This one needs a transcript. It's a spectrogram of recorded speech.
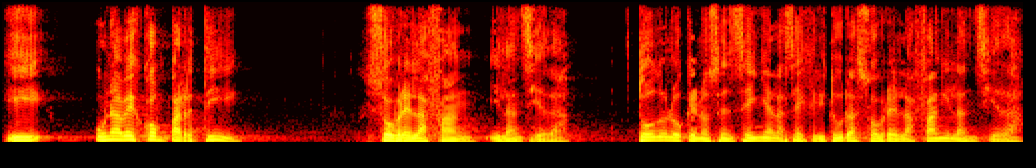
Y una vez compartí sobre el afán y la ansiedad, todo lo que nos enseña las escrituras sobre el afán y la ansiedad.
